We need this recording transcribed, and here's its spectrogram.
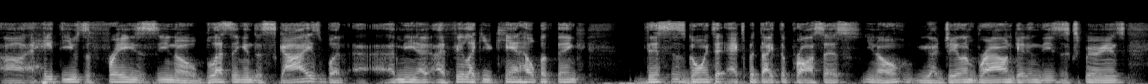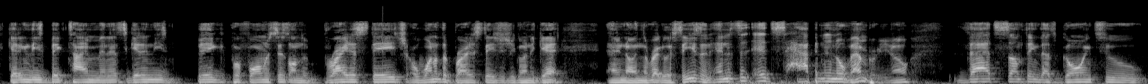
uh, I hate to use the phrase, you know, blessing in disguise, but I, I mean, I, I, feel like you can't help but think this is going to expedite the process. You know, you got Jaylen Brown getting these experience, getting these big time minutes, getting these big performances on the brightest stage or one of the brightest stages you're going to get, you know, in the regular season. And it's it's happened in November. You know, that's something that's going to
